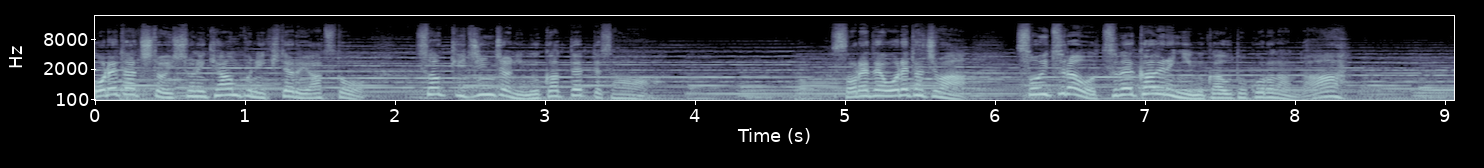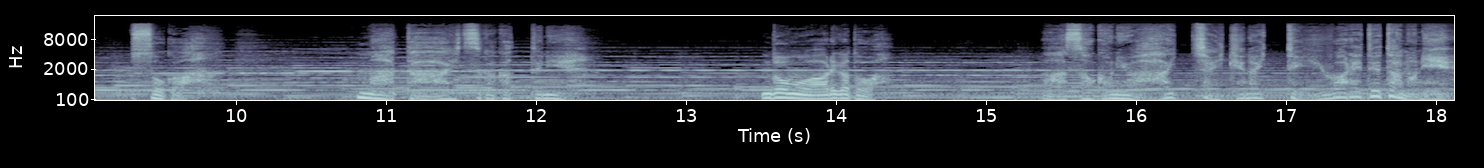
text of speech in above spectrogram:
俺たちと一緒にキャンプに来てるやつとさっき神社に向かってってさ。それで俺たちはそいつらを連れ帰りに向かうところなんだ。そうか。またあいつが勝手にどうもありがとう。あそこには入っちゃいけないって言われてたのに。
